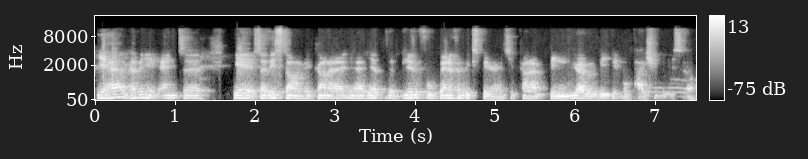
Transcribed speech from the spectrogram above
You have, haven't you? And uh, yeah, so this time you kind of, you know, yep, the beautiful benefit of experience. You've kind of been, you're able to be a bit more patient with yourself.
